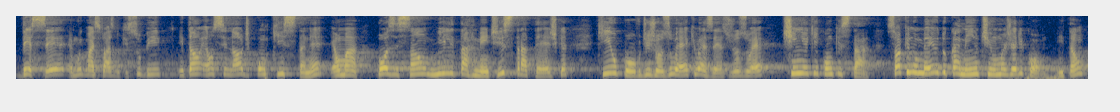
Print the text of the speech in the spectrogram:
descer é muito mais fácil do que subir. Então é um sinal de conquista, né? É uma posição militarmente estratégica que o povo de Josué, que o exército de Josué tinha que conquistar. Só que no meio do caminho tinha uma Jericó. Então,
